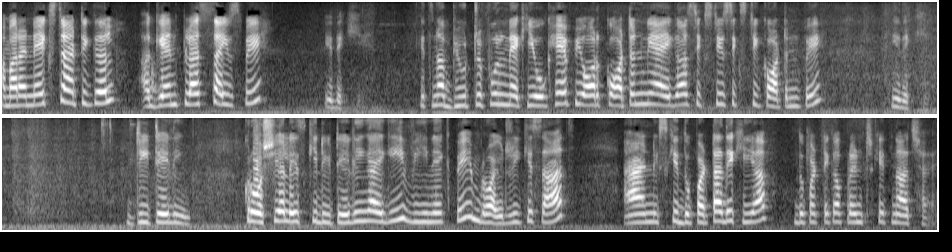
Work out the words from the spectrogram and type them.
हमारा next article again plus size पे। ये देखिए। कितना ब्यूटीफुल नेक योग है प्योर कॉटन में आएगा 60 60 कॉटन पे। ये देखिए डिटेलिंग क्रोशिया लेस की डिटेलिंग आएगी वी नेक पे एम्ब्रॉयडरी के साथ। एंड इसकी दुपट्टा देखिए आप, दुपट्टे का प्रिंट कितना अच्छा है,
